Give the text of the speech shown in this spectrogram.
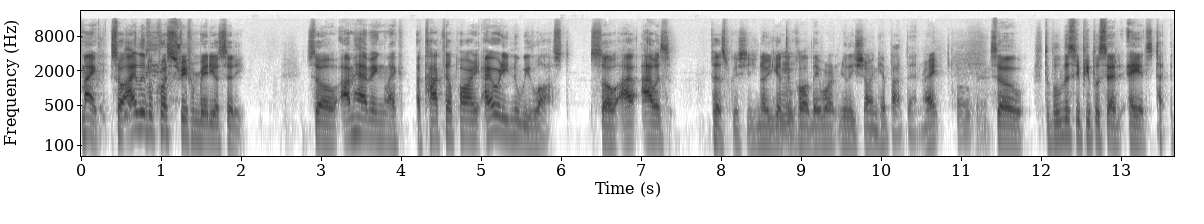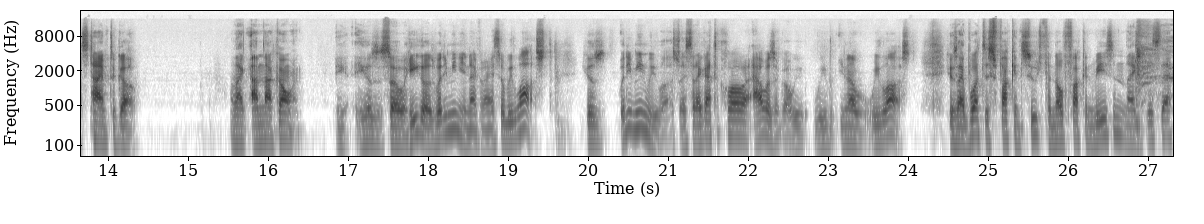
Mike, so I live across the street from Radio City. So I'm having like a cocktail party. I already knew we lost. So I, I was pissed because you know you get the mm. call they weren't really showing hip hop then, right? Oh, okay. So the publicity people said, "Hey, it's t- it's time to go." I'm like, "I'm not going." He, he goes, "So he goes, what do you mean you're not going?" I said, "We lost." He goes, "What do you mean we lost?" I said, "I got the call hours ago. We we you know we lost." He goes, "I bought this fucking suit for no fucking reason, like this that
